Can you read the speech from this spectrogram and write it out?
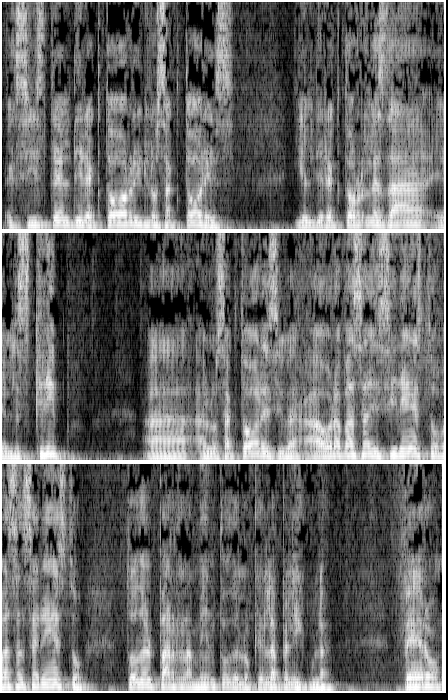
existe el director y los actores y el director les da el script a, a los actores y ahora vas a decir esto, vas a hacer esto, todo el parlamento de lo que es la película. Pero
